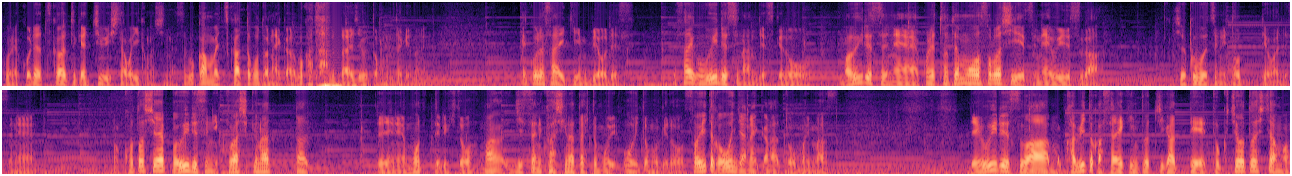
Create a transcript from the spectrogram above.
これこれは使う時は注意した方がいいかもしれないです。僕あんまり使ったことないから僕は多分大丈夫と思うんだけどね。でこれは細菌病です。で最後ウイルスなんですけど、まあ、ウイルスねこれとても恐ろしいですねウイルスが。植物にとってはですね、まあ、今年はやっぱウイルスに詳しくなったってね思ってる人、まあ、実際に詳しくなった人も多いと思うけどそういう人が多いんじゃないかなと思います。でウイルスはもうカビとか細菌と違って特徴としてはも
